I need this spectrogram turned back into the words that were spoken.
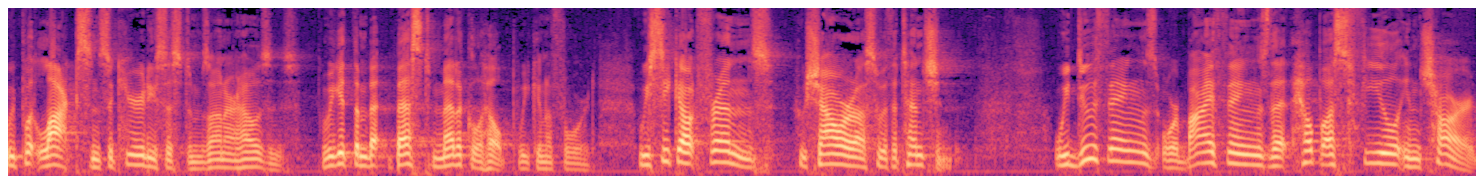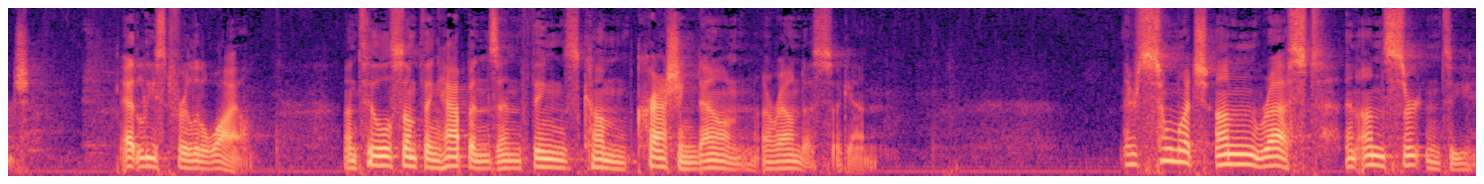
We put locks and security systems on our houses. We get the best medical help we can afford. We seek out friends who shower us with attention. We do things or buy things that help us feel in charge, at least for a little while, until something happens and things come crashing down around us again. There's so much unrest and uncertainty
